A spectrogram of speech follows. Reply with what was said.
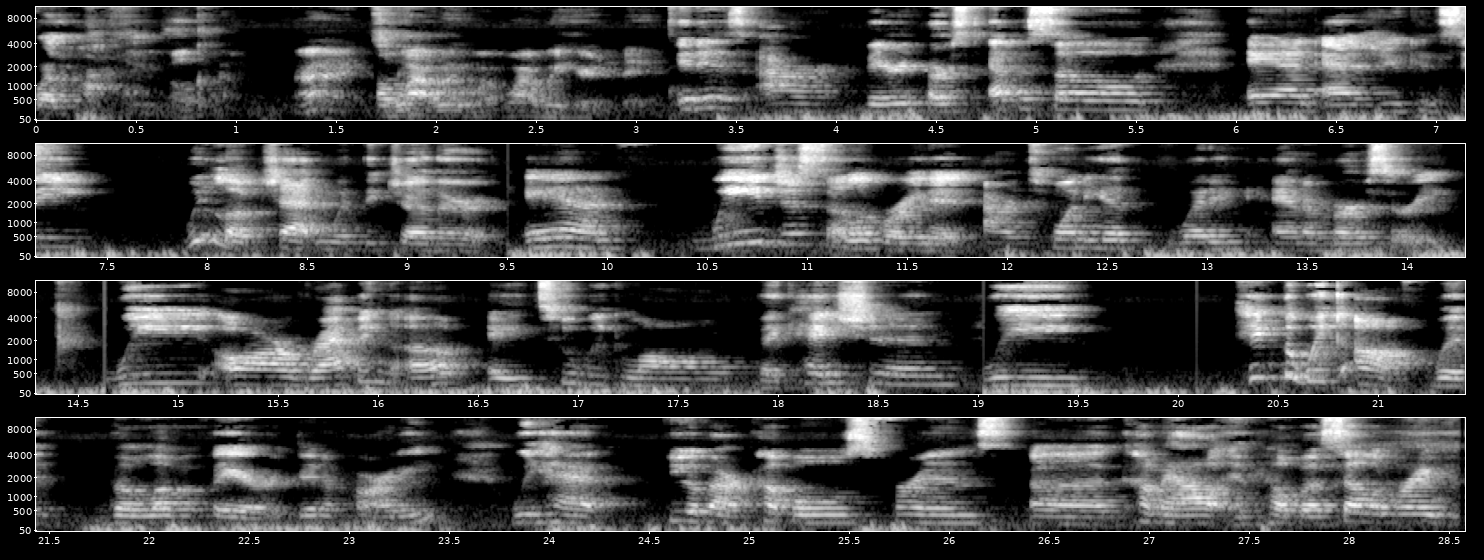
for the podcast. Okay. So okay. why, are we, why are we here today? It is our very first episode. And as you can see, we love chatting with each other. And we just celebrated our 20th wedding anniversary. We are wrapping up a two week long vacation. We kicked the week off with the Love Affair dinner party. We had a few of our couples, friends uh, come out and help us celebrate.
